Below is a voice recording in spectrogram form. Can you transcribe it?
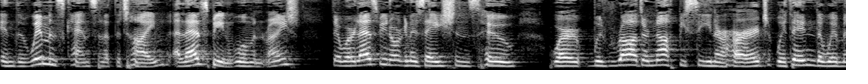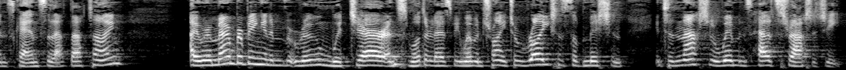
in the Women's Council at the time, a lesbian woman, right? There were lesbian organisations who were, would rather not be seen or heard within the Women's Council at that time. I remember being in a room with Ger and some other lesbian women trying to write a submission into the National Women's Health Strategy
